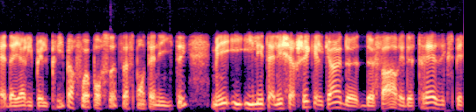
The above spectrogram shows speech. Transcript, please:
Euh, D'ailleurs, il paie le prix parfois pour ça, de sa spontanéité. Mais il est allé chercher quelqu'un de, de fort et de très expérimenté.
